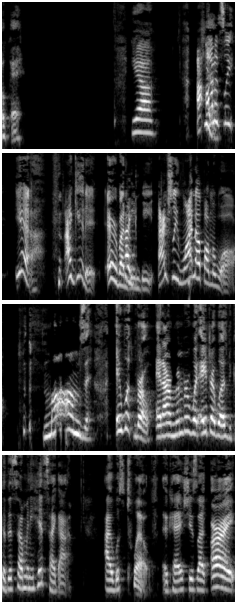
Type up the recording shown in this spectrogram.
Okay. Yeah. I, yeah. Honestly, yeah, I get it. Everybody I, can beat. Actually, line up on the wall. Moms, it was, bro. And I remember what age I was because that's how many hits I got. I was 12. Okay. She's like, all right,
